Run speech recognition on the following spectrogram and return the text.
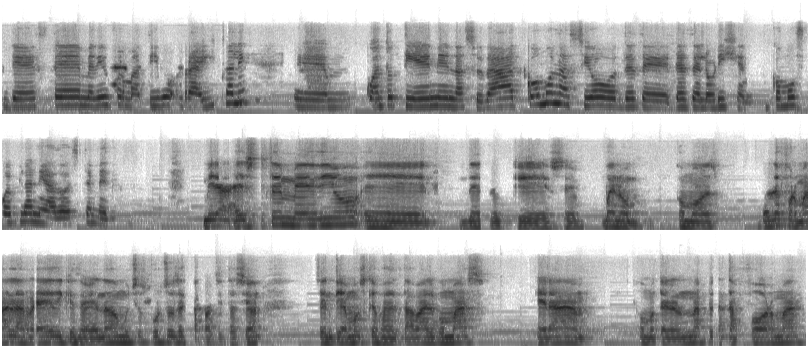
de este medio informativo Raízali Eh, ¿Cuánto tiene en la ciudad? ¿Cómo nació desde, desde el origen? ¿Cómo fue planeado este medio? Mira, este medio, eh, desde que se, bueno, como después de formar la red y que se habían dado muchos cursos de capacitación, sentíamos que faltaba algo más, que era como tener una plataforma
